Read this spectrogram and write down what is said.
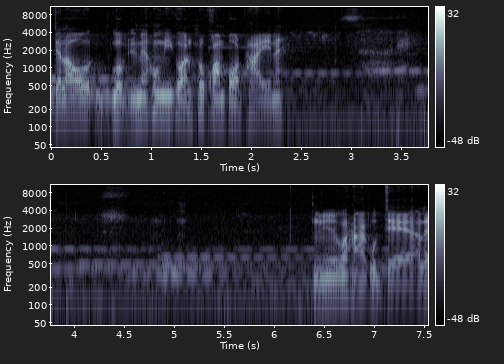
แต่เราหลบอยู่ในห้องนี้ก่อนเพื่อความปลอดภัยนะ ทีนี้เราก็หากุญแจอะไร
